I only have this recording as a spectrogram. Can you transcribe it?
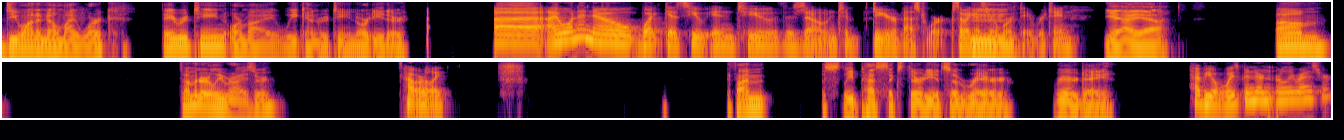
Do you want to know my work day routine or my weekend routine or either? Uh, I want to know what gets you into the zone to do your best work. So I guess your Mm. workday routine. Yeah, yeah. Um, so I'm an early riser. How early? If I'm asleep past six thirty, it's a rare, rare day. Have you always been an early riser?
